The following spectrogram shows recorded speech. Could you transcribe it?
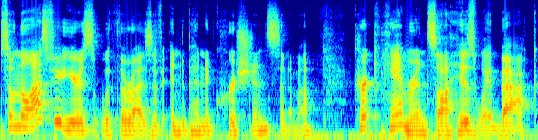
So, in the last few years, with the rise of independent Christian cinema, Kirk Cameron saw his way back.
